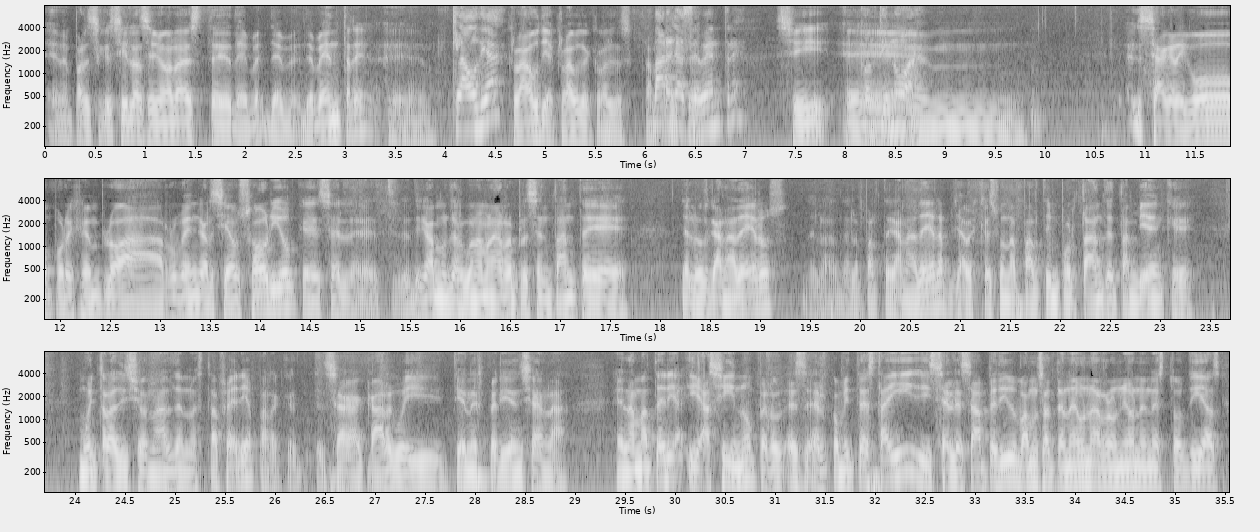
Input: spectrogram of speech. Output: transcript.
Eh, me parece que sí, la señora este, de, de, Ventre. Eh, ¿Claudia? Claudia, Claudia, Claudia. Vargas de Ventre. Sí. Eh, Continúa. se agregó, por ejemplo, a Rubén García Osorio, que es el, digamos, de alguna manera representante de los ganaderos, de la, de la parte ganadera. Ya ves que es una parte importante también que muy tradicional de nuestra feria para que se haga cargo y tiene experiencia en la en la materia y así, ¿no? Pero el comité está ahí y se les ha pedido, vamos a tener una reunión en estos días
